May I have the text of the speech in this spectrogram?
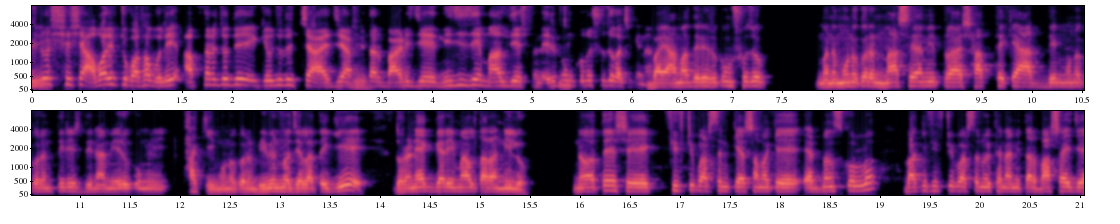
ভিডিওর শেষে আবার একটু কথা বলি। আপনারা যদি কেউ যদি চায় যে আপনি তার বাড়ি যে নিজে যে মাল দিয়ে আসবেন এরকম কোনো সুযোগ আছে কিনা? ভাই আমাদের এরকম সুযোগ মানে মনে করেন মাসে আমি প্রায় সাত থেকে আট দিন মনে করেন তিরিশ দিন আমি এরকমই থাকি। মনে করেন বিভিন্ন জেলাতে গিয়ে ধরেন এক গাড়ি মাল তারা নিল। নেওয়াতে সে ফিফটি পার্সেন্ট ক্যাশ আমাকে অ্যাডভান্স করল বাকি ফিফটি পার্সেন্ট ওইখানে আমি তার বাসায় যে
